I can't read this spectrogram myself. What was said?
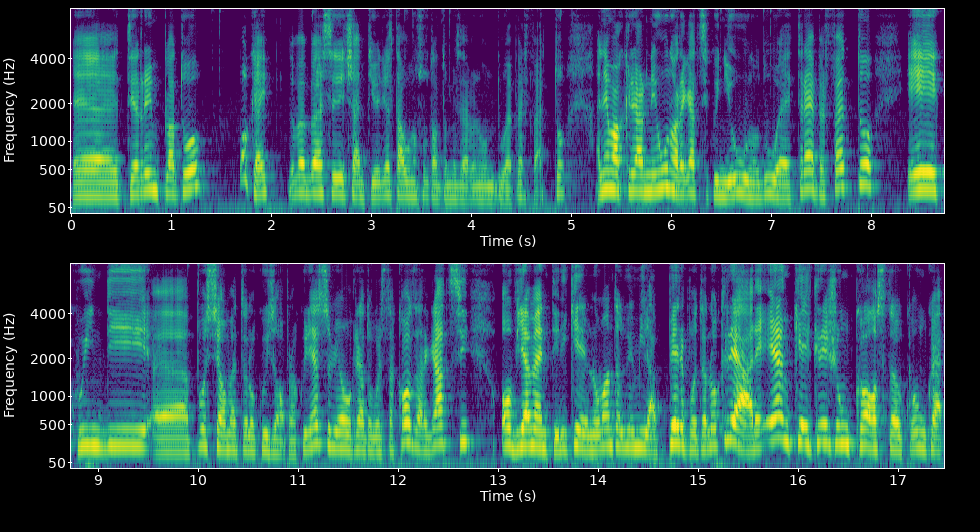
eh, Terrain Plateau Ok, dovrebbero essere decenti, in realtà uno soltanto mi serve, non due, perfetto. Andiamo a crearne uno ragazzi, quindi uno, due, tre, perfetto. E quindi eh, possiamo metterlo qui sopra. Quindi adesso abbiamo creato questa cosa ragazzi. Ovviamente richiede 92.000 per poterlo creare E anche il creation cost, comunque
